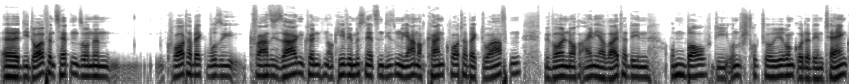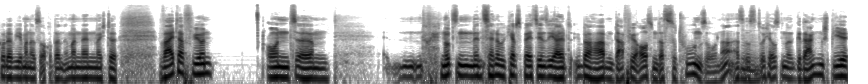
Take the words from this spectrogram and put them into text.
Äh, die Dolphins hätten so einen Quarterback, wo sie quasi sagen könnten, okay, wir müssen jetzt in diesem Jahr noch keinen Quarterback draften. Wir wollen noch ein Jahr weiter den Umbau, die Umstrukturierung oder den Tank oder wie man es auch dann immer nennen möchte, weiterführen. Und ähm, nutzen den Salary Cap Space, den sie halt überhaben, dafür aus, um das zu tun, so, ne? Also mhm. es ist mhm. durchaus ein Gedankenspiel,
